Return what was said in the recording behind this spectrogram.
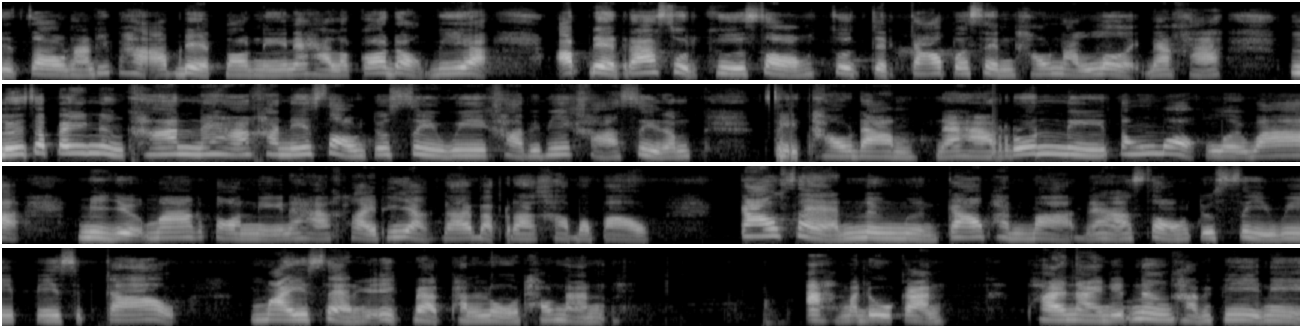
ติดจองนะที่พาอัปเดตตอนนี้นะคะ แล้วก็ดอกเบี้ยอัปเดตล่าสุดคือ 2.79%เท่านั้นเลยนะคะ หรือจะเป็นอีกหนึ่งคันนะคะ คันนี้ 2.4V ค่ะพี่ๆขาสีน้ำสีเทาดำนะคะ รุ่นนี้ต้องบอกเลยว่ามีเยอะมากตอนนี้นะคะ ใครที่อยากได้แบบราคาเบาๆ919,000 บาทนะคะ 2.4V ปี 19 ไม่แสนกับอีก 8,000 โลเท่านั้น อะ มาดูกัน ภายในนิดนึงค่ะพี่ๆนี่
